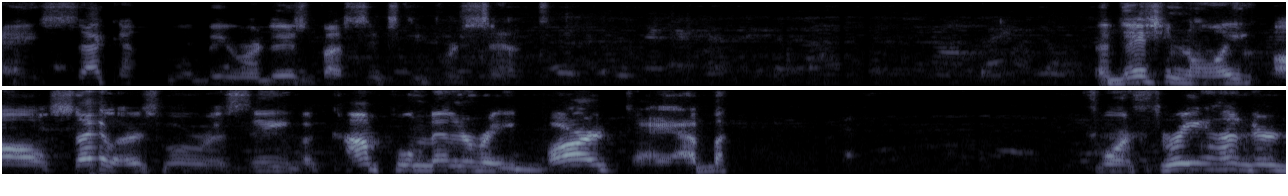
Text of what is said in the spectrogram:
a second will be reduced by 60%. Additionally, all sailors will receive a complimentary bar tab for $300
